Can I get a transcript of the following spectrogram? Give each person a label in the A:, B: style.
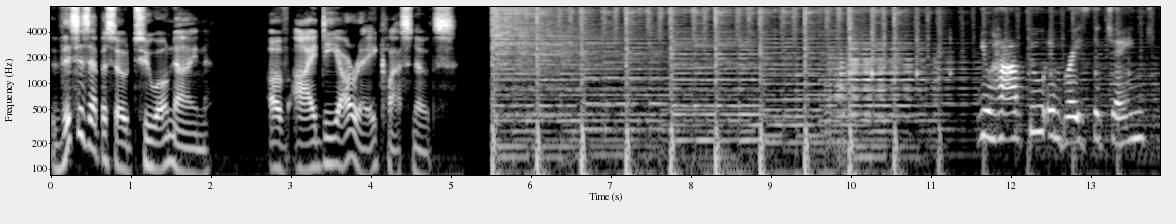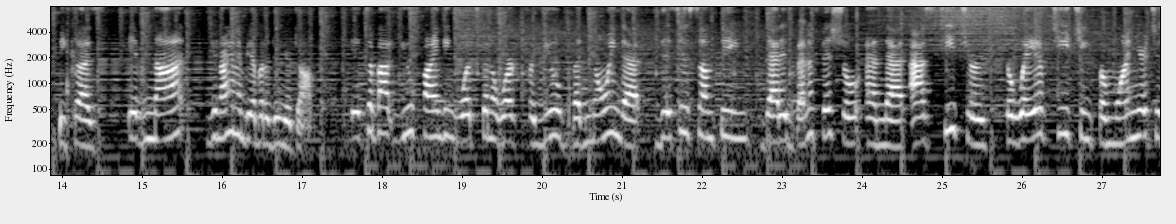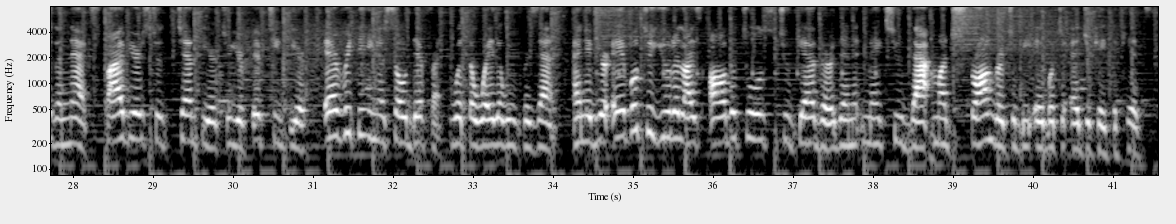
A: This is episode 209 of IDRA Class Notes.
B: You have to embrace the change because if not, you're not going to be able to do your job. It's about you finding what's going to work for you, but knowing that this is something that is beneficial and that as teachers, the way of teaching from one year to the next, five years to 10th year to your 15th year, everything is so different with the way that we present. And if you're able to utilize all the tools together, then it makes you that much stronger to be able to educate the kids.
